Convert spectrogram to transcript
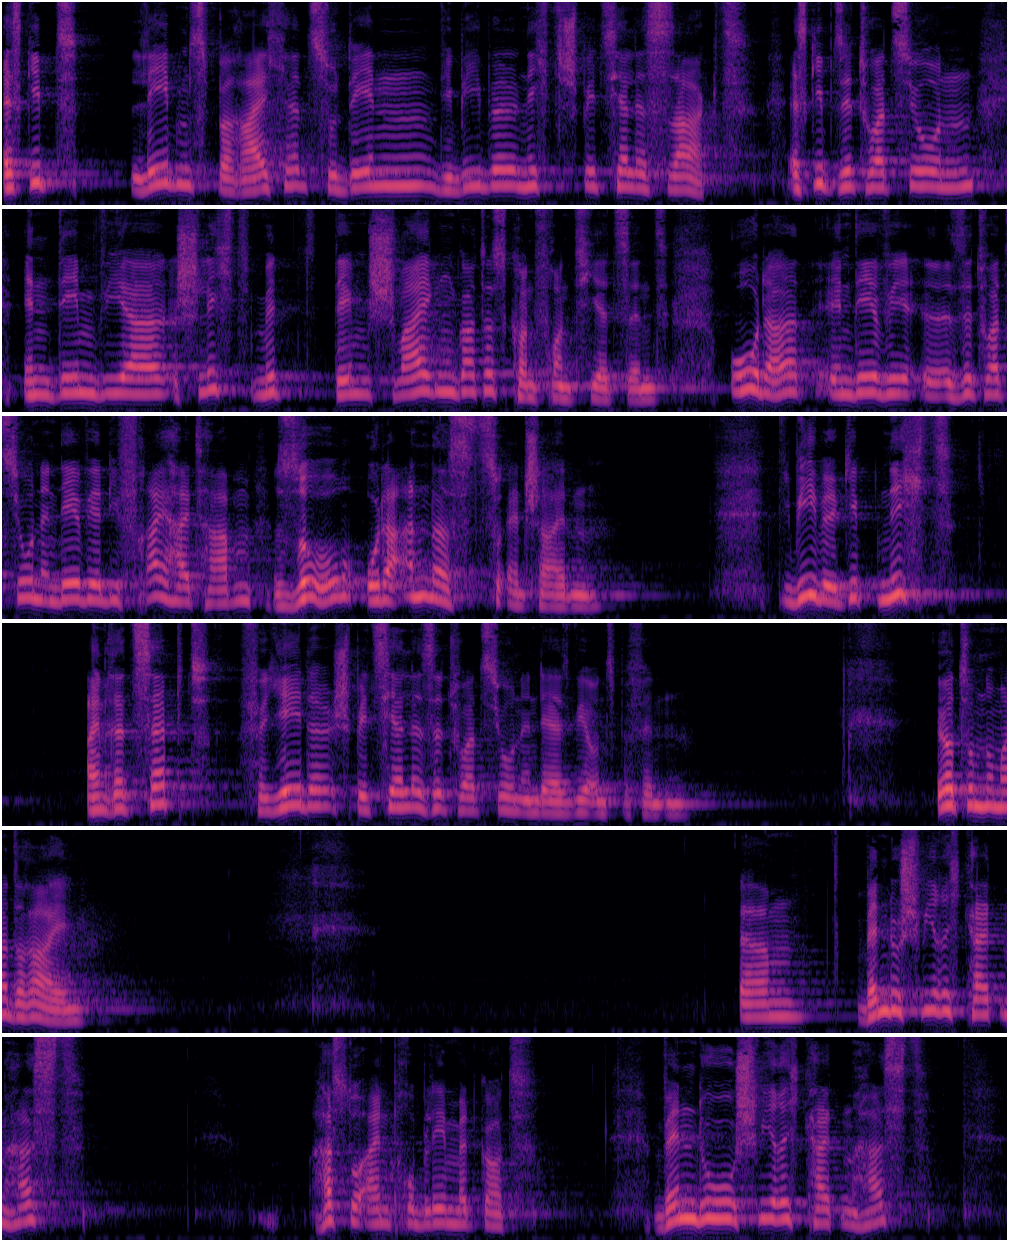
Es gibt Lebensbereiche, zu denen die Bibel nichts Spezielles sagt. Es gibt Situationen, in denen wir schlicht mit dem Schweigen Gottes konfrontiert sind oder in der wir, äh, Situationen, in denen wir die Freiheit haben, so oder anders zu entscheiden. Die Bibel gibt nicht ein Rezept für jede spezielle Situation, in der wir uns befinden. Irrtum Nummer drei. Ähm, wenn du Schwierigkeiten hast, hast du ein Problem mit Gott. Wenn du Schwierigkeiten hast,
